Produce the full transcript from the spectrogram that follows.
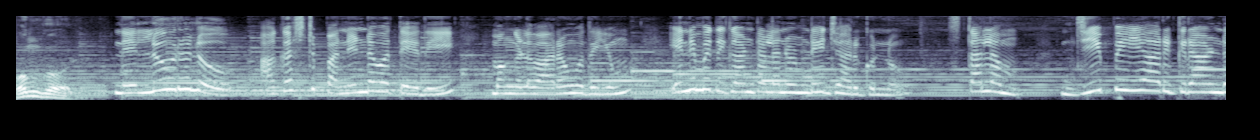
ఒంగోలు. నెల్లూరులో ఆగస్టు పన్నెండవ తేదీ మంగళవారం ఉదయం ఎనిమిది గంటల నుండి జరుగును. స్థలం జీపీఆర్ గ్రాండ్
